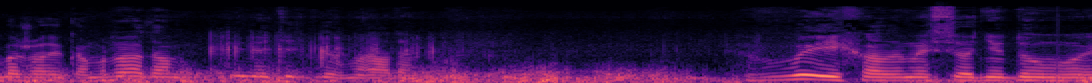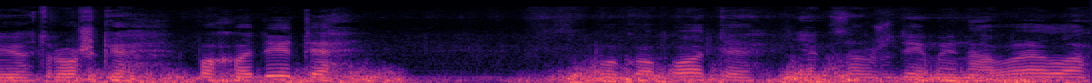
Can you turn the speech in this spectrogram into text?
бажаю камрадам і не тільки камрадам. Виїхали ми сьогодні, думаю, трошки походити, покопати, як завжди, ми на велах,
